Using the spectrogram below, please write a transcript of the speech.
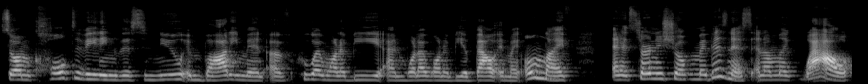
So I'm cultivating this new embodiment of who I want to be and what I want to be about in my own life. And it's starting to show up in my business. And I'm like, wow,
